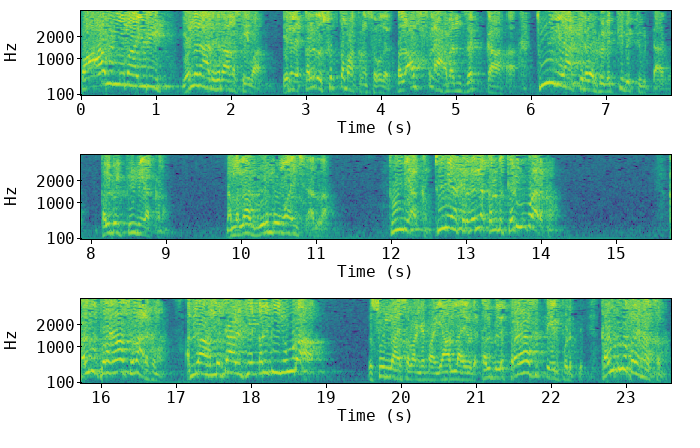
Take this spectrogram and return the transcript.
பாதுலிமாயுரி என்ன நாடுகிறான் செய்வான்? எனவே கல்வை சுத்தமாக்கணும் சகோதரர். அவன் தூய்மையாக்கிறவர்கள் வெற்றி பெற்று விட்டார்கள். கல்வை தூய்மையாக்கணும். நம்ம எல்லாம் விரும்புவோமா இன்ஷா தூய்மையாக்கணும். தூய்மையாக்குறது என்ன? கல்வி தெளிவா இருக்கணும். கல்வி பிரகாசமா இருக்கணும் அல்லாஹ் மஜாலிசிய கல்வி நூறா. ரசூல்லாய் சொல்றாங்க கேட்பாங்க யா அல்லா என்னோட கல்வியில பிரகாசத்தை ஏற்படுத்து? கல்வியில பிரகாசம்.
